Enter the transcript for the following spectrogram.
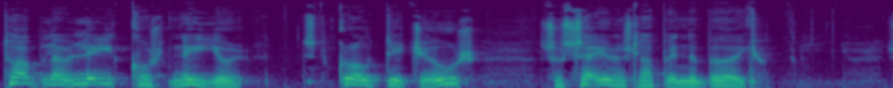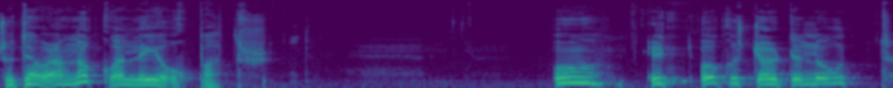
ta ble likort nyer, gråt ikke ur, så sier hun slapp inn i bøy. Så det var nok var li oppatter. Og Åkos det lot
